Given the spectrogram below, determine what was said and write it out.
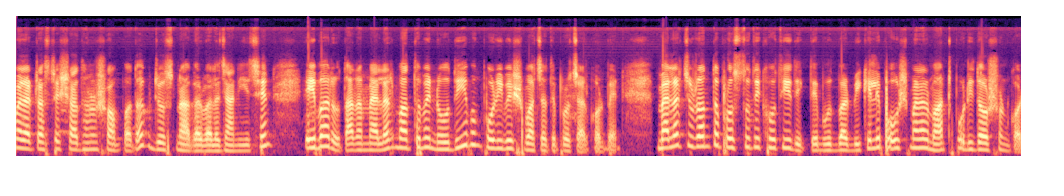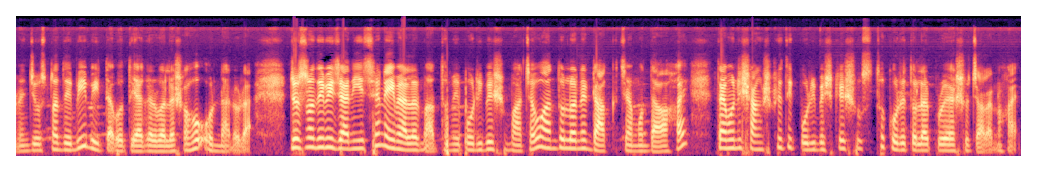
মেলা ট্রাস্টের সাধারণ সম্পাদক জ্যোৎস্না আগারওয়ালা জানিয়েছেন এবারও তারা মেলার মাধ্যমে নদী এবং পরিবেশ বাঁচাতে প্রচার করবেন। মেলার চূড়ান্ত প্রস্তুতি খতিয়ে দেখতে বুধবার বিকেলে পৌষ মেলার মাঠ পরিদর্শন করেন জ্যোৎস্না দেবী, বিদ্যাপতি আগারওয়ালা সহ অন্যান্যরা। জ্যোৎস্না দেবী জানিয়েছেন, এই মেলার মাধ্যমে পরিবেশ বাঁচাও আন্দোলনের ডাক যেমন দেওয়া হয়, তেমনি সাংস্কৃতিক পরিবেশকে সুস্থ করে তোলার প্রয়াসও চালানো হয়।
